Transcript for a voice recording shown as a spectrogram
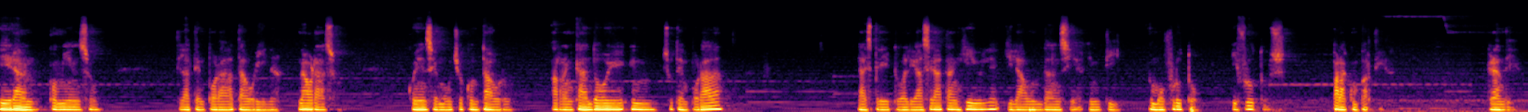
y gran comienzo de la temporada taurina. Un abrazo, cuídense mucho con Tauro, arrancando hoy en su temporada. La espiritualidad será tangible y la abundancia en ti como fruto y frutos para compartir. Gran día.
